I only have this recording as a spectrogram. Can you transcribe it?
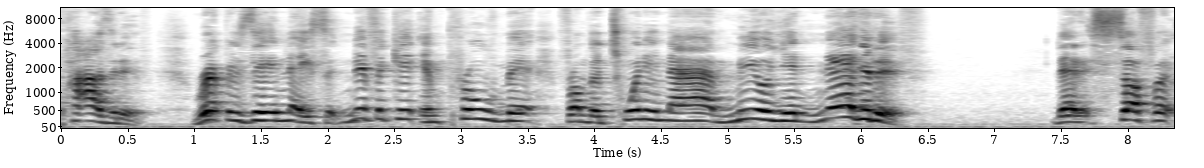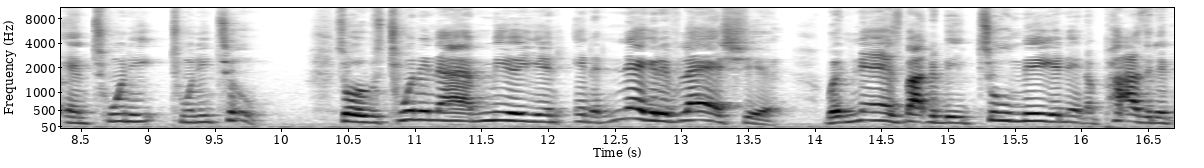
positive, representing a significant improvement from the 29 million negative that it suffered in 2022. So it was 29 million in a negative last year, but now it's about to be 2 million in a positive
